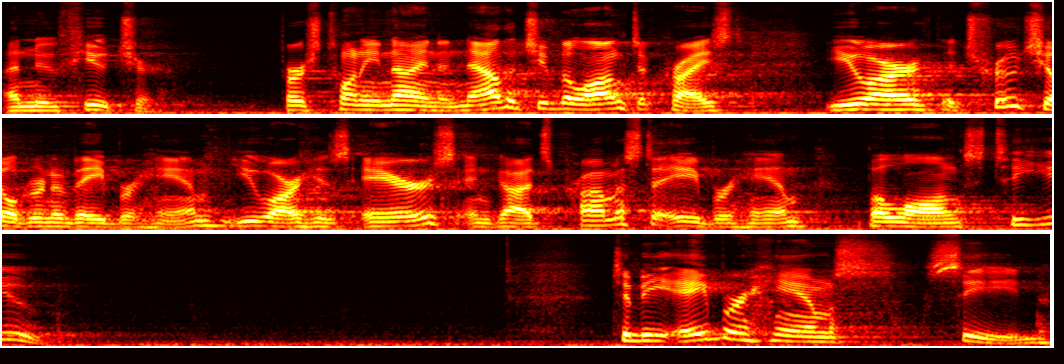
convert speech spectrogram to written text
a new future. Verse 29 And now that you belong to Christ, you are the true children of Abraham. You are his heirs, and God's promise to Abraham belongs to you. To be Abraham's seed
